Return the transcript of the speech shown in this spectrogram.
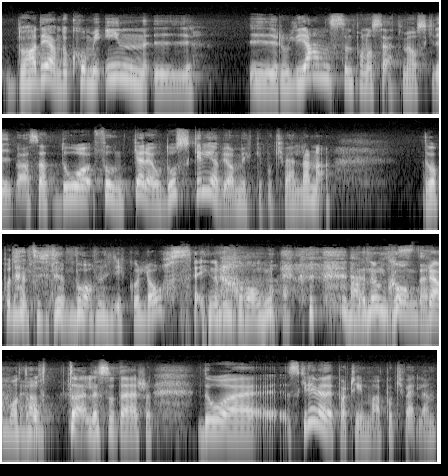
då hade jag ändå kommit in i, i rulliansen på något sätt med att skriva. Så att då funkade det och då skrev jag mycket på kvällarna. Det var på den tiden barnen gick och la sig någon gång. Någon gång framåt Ja. åtta eller sådär. Så då eh, skrev jag ett par timmar på kvällen.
